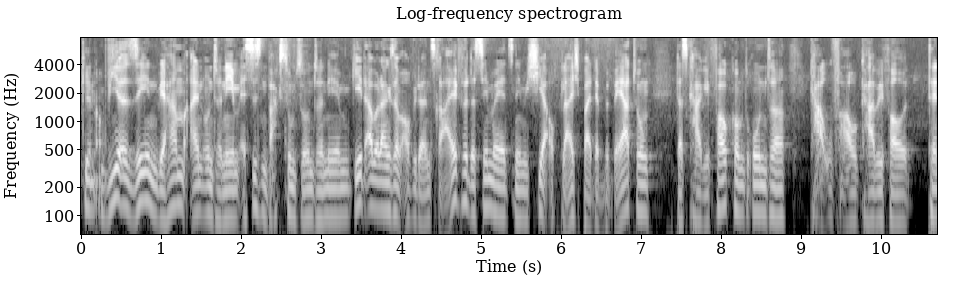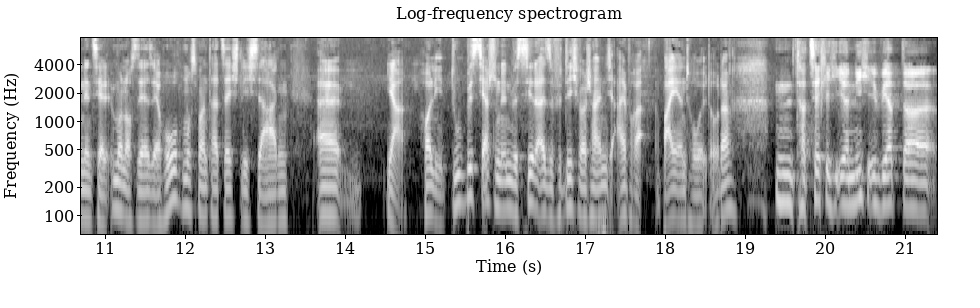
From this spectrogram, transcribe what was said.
genau. Wir sehen, wir haben ein Unternehmen, es ist ein Wachstumsunternehmen, geht aber langsam auch wieder ins Reife. Das sehen wir jetzt nämlich hier auch gleich bei der Bewertung. Das KGV kommt runter, KUV, KBV tendenziell immer noch sehr, sehr hoch, muss man tatsächlich sagen. Äh, ja, Holly, du bist ja schon investiert, also für dich wahrscheinlich einfach Buy and Hold, oder? Hm, tatsächlich eher nicht. Ich werde da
